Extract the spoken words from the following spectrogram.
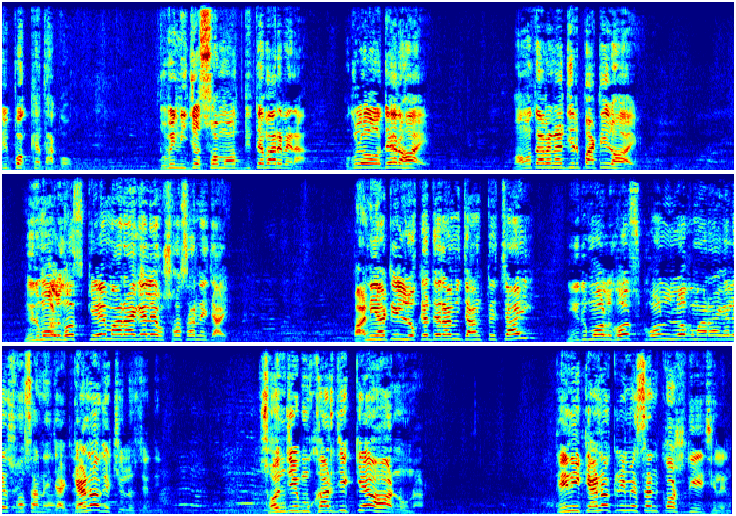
বিপক্ষে থাকো। তুমি নিজস্ব মত দিতে পারবে না। ওগুলো ওদের হয়। মমতা ব্যানার্জির পার্টির হয়। নির্মল ঘোষ কে মারা গেলে শ্মশানে যায়? পানিহাটির লোকেদের আমি জানতে চাই, নির্মল ঘোষ কোন লোক মারা গেলে শ্মশানে যায়? কেন গেছিল সেদিন? সঞ্জীব মুখার্জি কে হন ওনার তিনি কেন ক্রিমেশন কস্ট দিয়েছিলেন?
